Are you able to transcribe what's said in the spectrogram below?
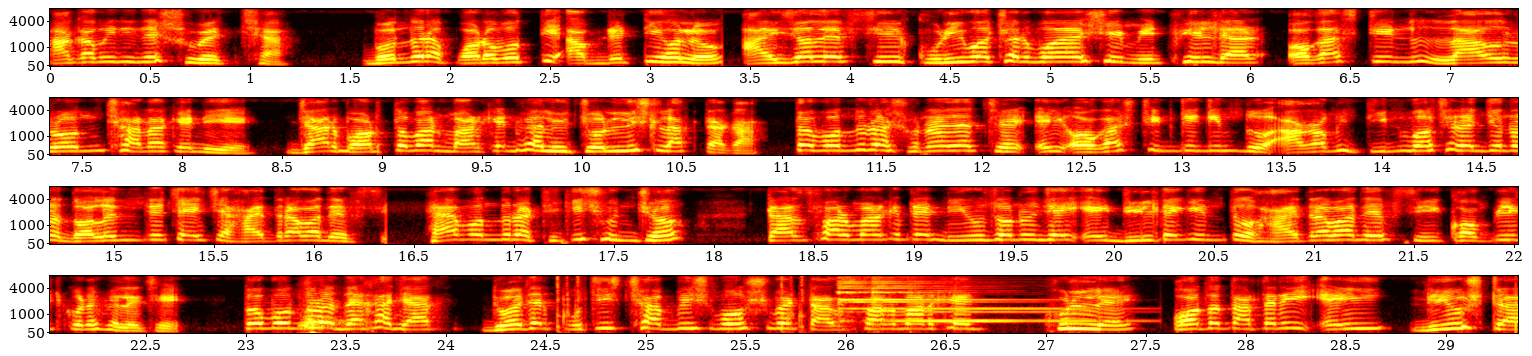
আগামী দিনের শুভেচ্ছা। বন্ধুরা, পরবর্তী আপডেটটি হলো আইজল এফসির কুড়ি বছর বয়সী মিডফিল্ডার অগাস্টিন লালরন ছানাকে নিয়ে, যার বর্তমান মার্কেট ভ্যালু চল্লিশ লাখ টাকা। তো বন্ধুরা, শোনা যাচ্ছে এই অগাস্টিনকে কিন্তু আগামী তিন বছরের জন্য দলে নিতে চাইছে হায়দ্রাবাদ এফসি। হ্যাঁ বন্ধুরা, ঠিকই শুনছো। ট্রান্সফার মার্কেটের নিউজ অনুযায়ী এই ডিলটা কিন্তু হায়দ্রাবাদ এফসি কমপ্লিট করে ফেলেছে। তো বন্ধুরা দেখা যাক দু হাজার পঁচিশ, ছাব্বিশ মৌসুমে ট্রান্সফার মার্কেট খুললে কত তাড়াতাড়ি এই নিউজটা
